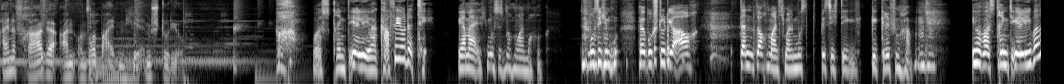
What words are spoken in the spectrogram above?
eine Frage an unsere beiden hier im Studio. Was trinkt ihr lieber, Kaffee oder Tee? Ja, mei, ich muss es nochmal machen. Das muss ich im Hörbuchstudio auch. Dann doch manchmal muss, bis ich die gegriffen habe. Ja, was trinkt ihr lieber?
